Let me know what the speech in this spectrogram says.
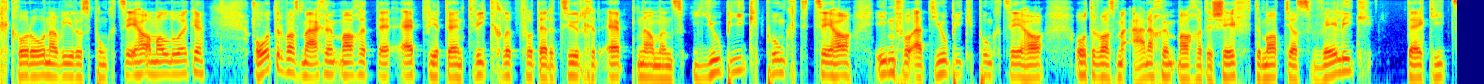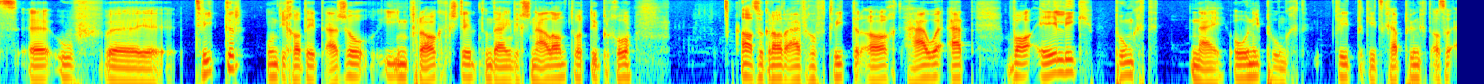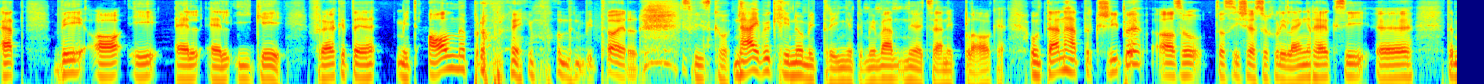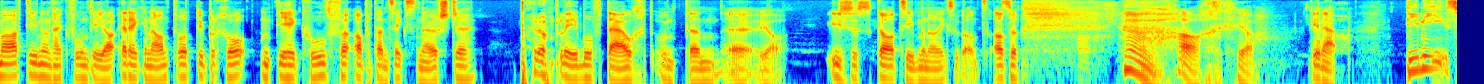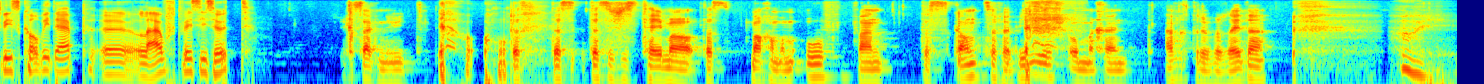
coronavirus.ch mal schauen. Oder was man auch machen könnte, die App wird entwickelt von der Zürcher App namens ubig.ch, info at ubig.ch oder was man auch noch machen könnte, der Chef, der Matthias Wellig, der gibt es äh, auf äh, Twitter und ich habe dort auch schon ihm Fragen gestellt und eigentlich schnell Antwort bekommen. Also gerade einfach auf Twitter anhauen, at waelig. Nein, ohne Punkt. Twitter gibt es keinen Punkt. Also at W-A-E-L-L-I-G. Fragt den mit allen Problemen, die ihr mit eurer Swisscom... Nein, wirklich nur mit Dringenden. Wir werden ihn jetzt auch nicht plagen. Und dann hat er geschrieben, also das ist ja so ein bisschen länger her gewesen, äh, der Martin, und hat gefunden, ja, er hat eine Antwort bekommen und die hat geholfen, aber dann das nächste Problem auftaucht und dann, äh, ja ist es, geht es immer noch nicht so ganz. Also, ach, ja, genau. Deine Swiss Covid App äh, läuft, wie sie sollte? Ich sage nichts. das, das, das ist ein Thema, das machen wir auf, wenn das Ganze vorbei ist und wir können einfach darüber reden.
